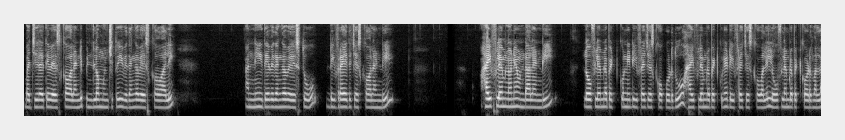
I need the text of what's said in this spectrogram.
బజ్జీలు అయితే వేసుకోవాలండి. పిండిలో ముంచుతూ ఈ విధంగా వేసుకోవాలి. అన్నీ ఇదే విధంగా వేస్తూ డీప్ ఫ్రై అయితే చేసుకోవాలండి. హై ఫ్లేమ్లోనే ఉండాలండి. లో ఫ్లేమ్లో పెట్టుకుని డీప్ ఫ్రై చేసుకోకూడదు. హై ఫ్లేమ్లో పెట్టుకుని డీప్ ఫ్రై చేసుకోవాలి. లో ఫ్లేమ్లో పెట్టుకోవడం వల్ల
